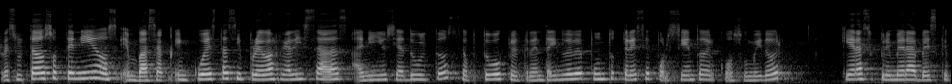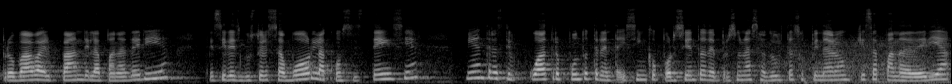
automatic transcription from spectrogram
Resultados obtenidos en base a encuestas y pruebas realizadas a niños y adultos, se obtuvo que el 39.13% del consumidor, que era su primera vez que probaba el pan de la panadería, que si les gustó el sabor, la consistencia, mientras que el 4.35% de personas adultas opinaron que esa panadería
